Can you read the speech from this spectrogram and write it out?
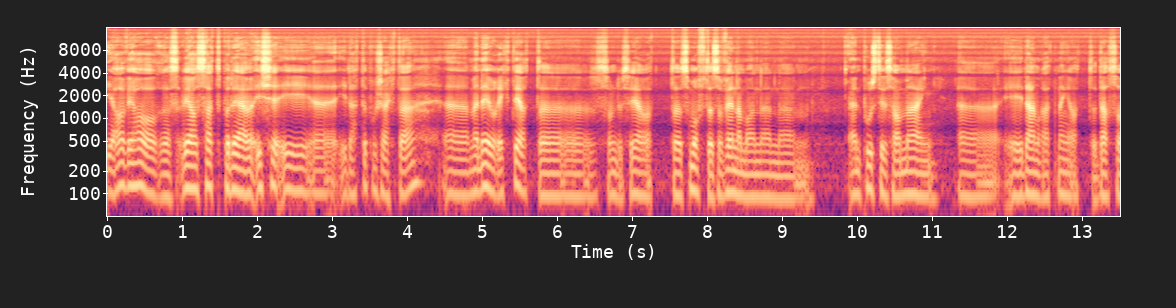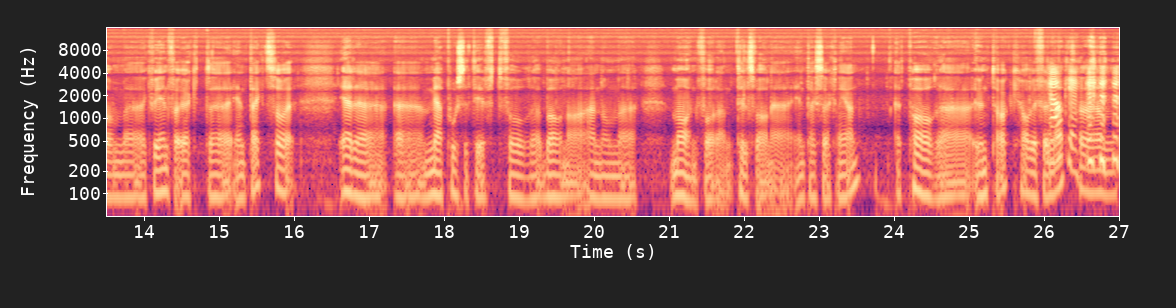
Ja, vi har, vi har, sett på det. Ikke i, eh, i, dette prosjektet. Eh, men det er jo riktig at, eh, som du sier, at som ofte så finner man en, en positiv sammenheng i den retning at dersom kvinnen får økt inntekt, så er det mer positivt for barna enn om mannen får den tilsvarende inntektsøkningen. Et par unntak har vi funnet. Ja, okay.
